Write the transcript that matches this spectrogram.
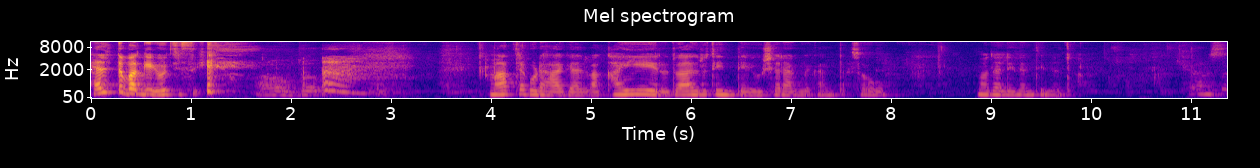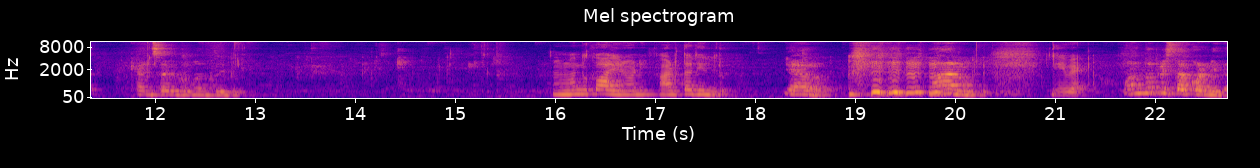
ಹೆಲ್ತ್ ಬಗ್ಗೆ ಯೋಚಿಸಿ. ಮಾತ್ರ ಕೂಡ ಹಾಗೆ ಅಲ್ವಾ? ಕೈ ಇರೋದು ಆದರೂ ತಿಂತೇವೆ ಹುಷಾರಾಗಬೇಕಂತ. ಸೊ ಮೊದಲು ಇದನ್ನು ತಿನ್ನೋದು. ಕ್ಯಾನ್ಸರ್ ಕಾಲಿ ನೋಡಿ ಅರ್ಧ ತಿಂದರು. ನೀವೇ. ಒಂದು ಪೀಸ್ ತಕೊಂಡಿದ್ದ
